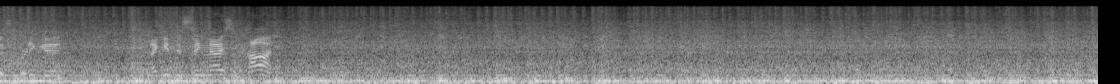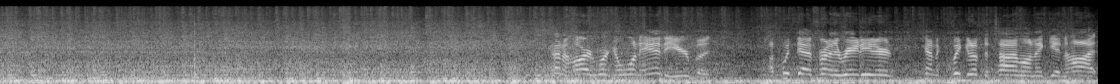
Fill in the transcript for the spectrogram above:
Looks pretty good. I get this thing nice and hot. Kind of hard working one-handed here, but I put that in front of the radiator and kind of quicken up the time on it getting hot.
